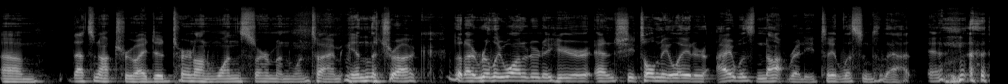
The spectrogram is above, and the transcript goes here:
um, that's not true. I did turn on one sermon one time in the truck that I really wanted her to hear, and she told me later I was not ready to listen to that. And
